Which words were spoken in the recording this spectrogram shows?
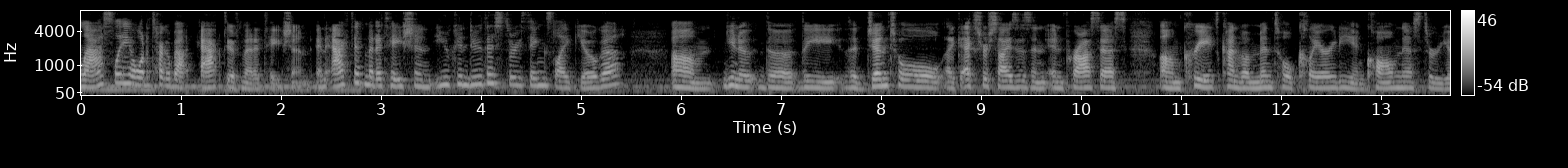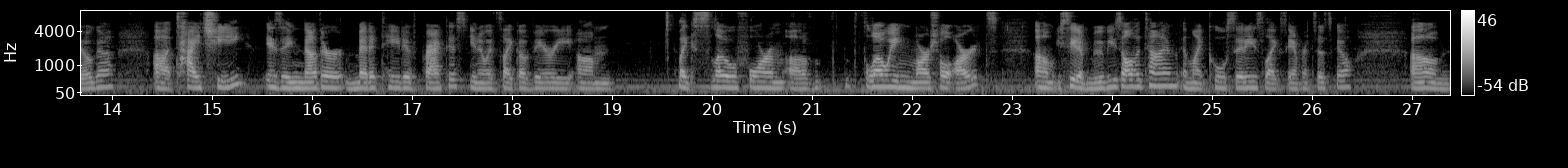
lastly, I want to talk about active meditation. And active meditation, you can do this through things like yoga. Um, you know, the the the gentle like exercises and, and process um, creates kind of a mental clarity and calmness through yoga. Uh, tai Chi is another meditative practice. You know, it's like a very um, like slow form of flowing martial arts. Um, you see it in movies all the time in like cool cities like San Francisco. Um,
